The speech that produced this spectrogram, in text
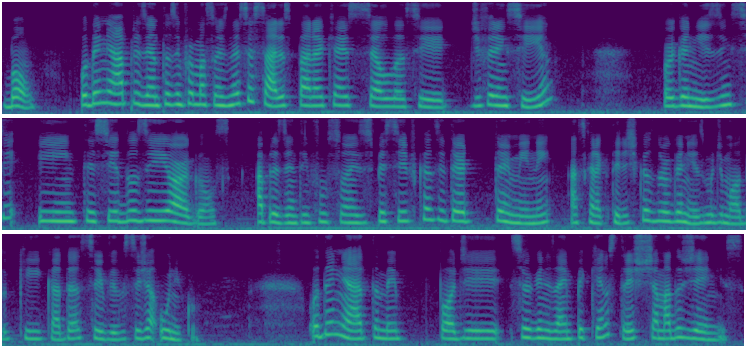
Bom, o DNA apresenta as informações necessárias para que as células se diferenciem, organizem-se em tecidos e órgãos, apresentem funções específicas e determinem as características do organismo de modo que cada ser vivo seja único. O DNA também pode se organizar em pequenos trechos chamados genes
